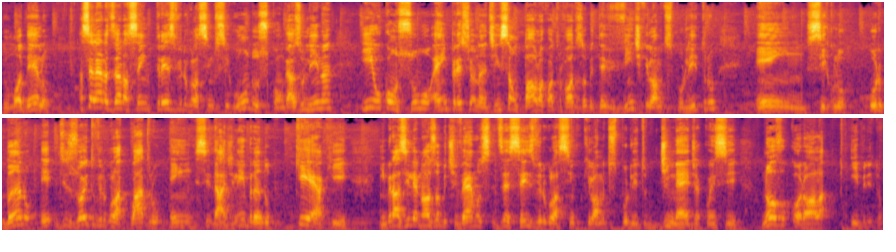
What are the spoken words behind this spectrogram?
do modelo, acelera de 0 a 100 em 3,5 segundos com gasolina e o consumo é impressionante. Em São Paulo, a quatro rodas obteve 20 km por litro em ciclo urbano e 18,4 em cidade. Lembrando que aqui em Brasília nós obtivemos 16,5 km por litro de média com esse novo Corolla híbrido.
